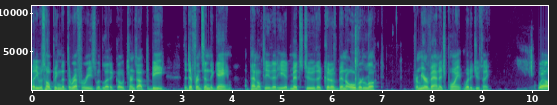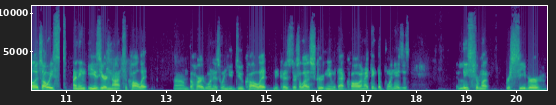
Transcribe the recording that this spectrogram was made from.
but he was hoping that the referees would let it go. Turns out to be the difference in the game, a penalty that he admits to that could have been overlooked. From your vantage point, what did you think? Well, it's always, I think, easier not to call it um, the hard one is when you do call it because there's a lot of scrutiny with that call. And I think the point is, is at least from a receiver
